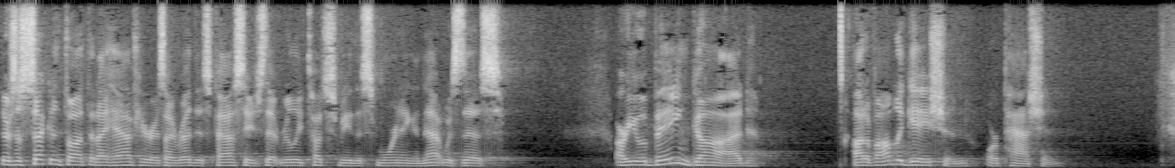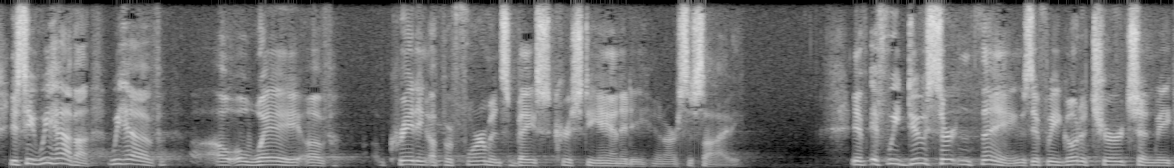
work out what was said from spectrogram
There's a second thought that I have here as I read this passage that really touched me this morning, and that was this Are you obeying God out of obligation or passion? You see, we have a, we have a, a way of creating a performance based Christianity in our society. If, if we do certain things, if we go to church and we,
